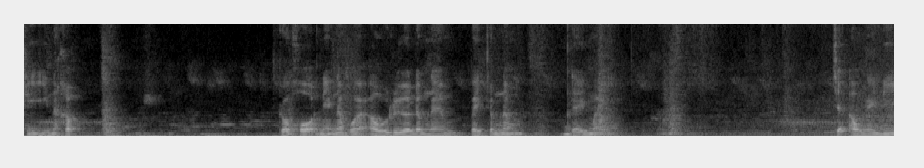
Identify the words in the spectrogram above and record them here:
ทีนะครับ ก็ขอแนะนำว่าเอาเรือดำน้ำไปจำนำได้ไหม จะเอาไงดี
